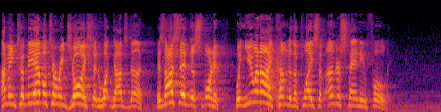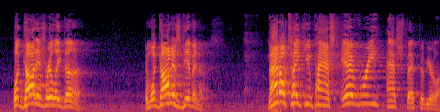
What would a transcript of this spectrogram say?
I mean, to be able to rejoice in what God's done. As I said this morning, when you and I come to the place of understanding fully what God has really done and what God has given us, that'll take you past every aspect of your life.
